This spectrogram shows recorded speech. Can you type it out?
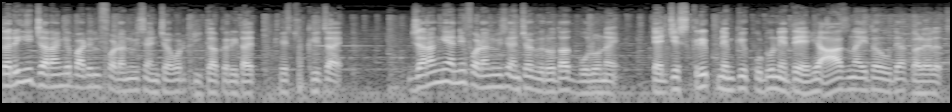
तरीही जरांगे पाटील फडणवीस यांच्यावर टीका करीत आहेत. हे चुकीचं आहे. जरांगे यांनी फडणवीस यांच्या विरोधात बोलू नये. त्यांची स्क्रिप्ट नेमकी कुठून येते हे आज नाही तर उद्या कळेलच.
